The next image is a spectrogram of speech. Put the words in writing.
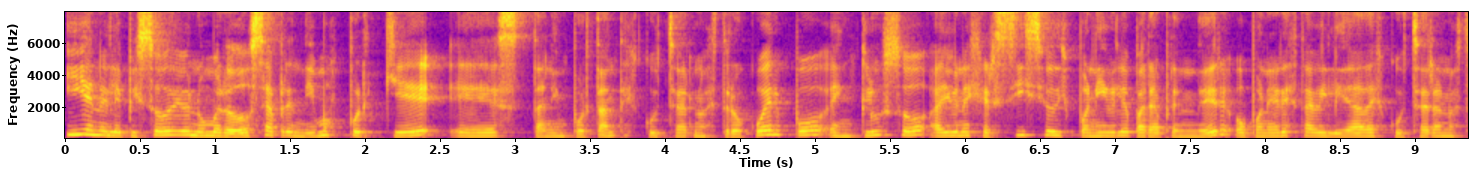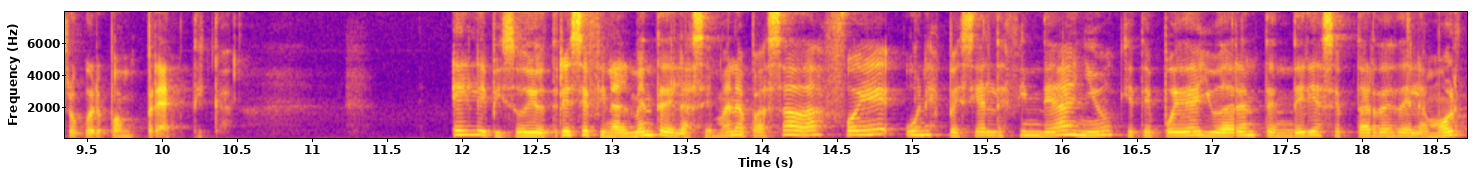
Y en el episodio número 12 aprendimos por qué es tan importante escuchar nuestro cuerpo e incluso hay un ejercicio disponible para aprender o poner esta habilidad de escuchar a nuestro cuerpo en práctica. El episodio 13 finalmente de la semana pasada fue un especial de fin de año que te puede ayudar a entender y aceptar desde el amor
